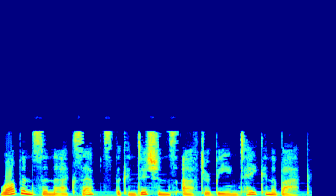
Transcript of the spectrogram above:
Robinson accepts the conditions after being taken aback.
